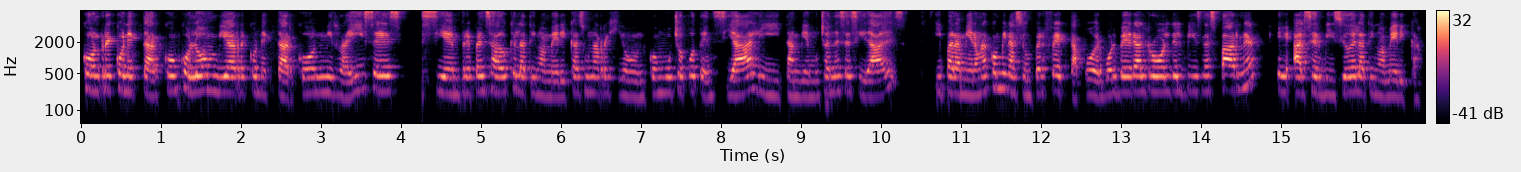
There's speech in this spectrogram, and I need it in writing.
con reconectar con Colombia, reconectar con mis raíces. Siempre he pensado que Latinoamérica es una región con mucho potencial y también muchas necesidades y para mí era una combinación perfecta poder volver al rol del business partner eh, al servicio de Latinoamérica.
